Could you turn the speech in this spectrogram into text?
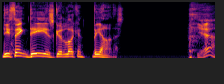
Do you think Dee is good looking? Be honest. yeah.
